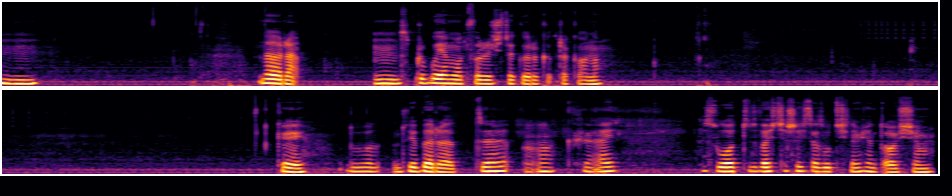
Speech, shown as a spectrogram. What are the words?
Hmm. Dobra. Mm, spróbujemy otworzyć tego rak- drakona. Okej. Dwa- Dwie berety. Okej. Złoty 26, a złoty 78.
